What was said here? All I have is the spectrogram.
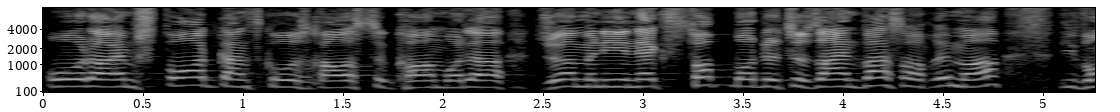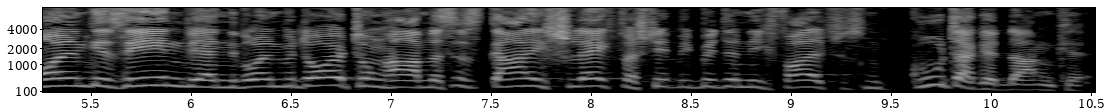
oder im Sport ganz groß rauszukommen oder Germany Next Top Model zu sein, was auch immer. Die wollen gesehen werden, die wollen Bedeutung haben. Das ist gar nicht schlecht, versteht mich bitte nicht falsch, das ist ein guter Gedanke.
